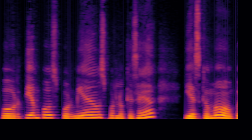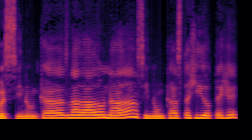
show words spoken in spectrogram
por tiempos, por miedos, por lo que sea. Y es como, pues si nunca has nadado, nada, si nunca has tejido, teje,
